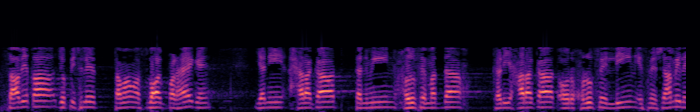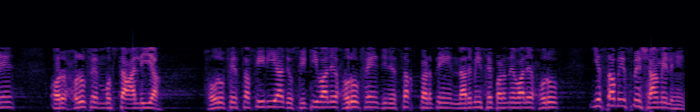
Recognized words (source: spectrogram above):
سابقہ جو پچھلے تمام اسباق پڑھائے گئے یعنی حرکات، تنوین، حروف مدہ کھڑی حرکات اور حروف لین اس میں شامل ہیں اور حروف مستعلیہ، حروف سفیریہ جو سیٹی والے حروف ہیں، جنہیں سخت پڑھتے ہیں، نرمی سے پڑھنے والے حروف، یہ سب اس میں شامل ہیں۔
